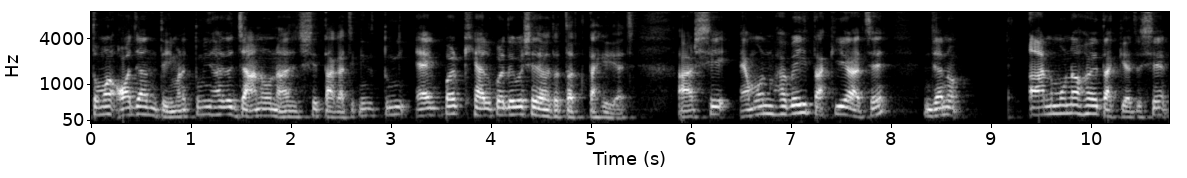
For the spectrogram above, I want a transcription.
তোমার অজান্তেই মানে তুমি হয়তো জানো না সে তাকাচ্ছে, কিন্তু তুমি একবার খেয়াল করে দেখবে সে হয়তো তাক- তাকিয়ে আছে। আর সে এমনভাবেই তাকিয়ে আছে যেন আনমোনা হয়ে তাকিয়ে আছে। সে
